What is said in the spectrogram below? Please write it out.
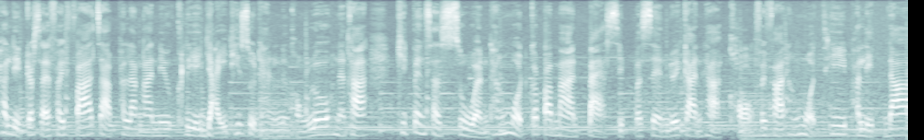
ผลิตกระแสไฟฟ้าจากพลังงานนิวเคลียร์ใหญ่ที่สุดแห่งหนึ่งของโลกนะคะ คิดเป็นสัดส่วนทั้งหมดก็ประมาณ 80%ด้วยกันค่ะ ของไฟฟ้าทั้งหมดที่ผลิตได้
